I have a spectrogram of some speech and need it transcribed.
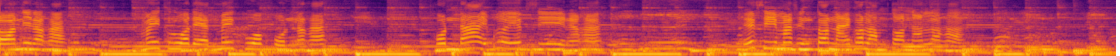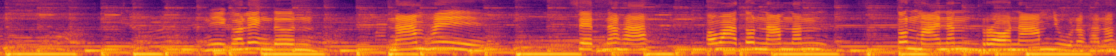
ร้อนๆนี่แหละค่ะ ไม่กลัวแดดไม่กลัวฝนนะคะทนได้เพื่อ FC นะคะ FC มาถึงตอนไหนก็ลำตอนนั้นละค่ะ ก็เร่งเดินน้ำให้เสร็จนะคะ เพราะว่าต้นน้ำนั้น ต้นไม้นั้นรอน้ำอยู่นะคะเนาะ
